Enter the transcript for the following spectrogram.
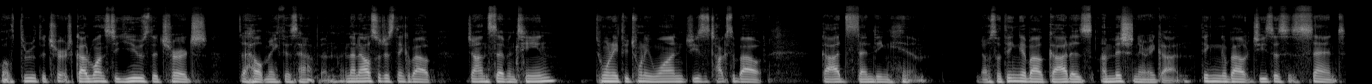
well through the church. God wants to use the church to help make this happen. And then I also just think about John 17, 20 through 21. Jesus talks about God sending him. You know, so thinking about God as a missionary God, thinking about Jesus is sent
